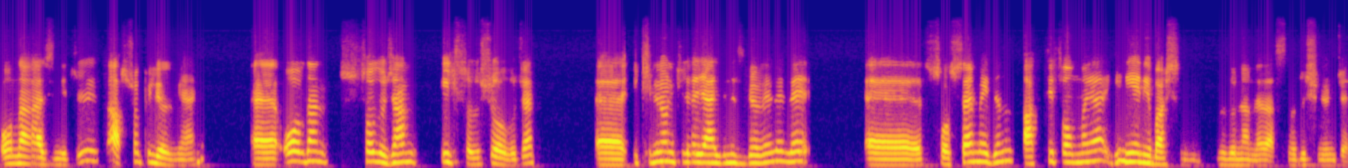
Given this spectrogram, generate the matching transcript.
onun haricinde az çok biliyorum yani. Ee, oradan soracağım ilk soru şu olacak. Ee, 2012'de geldiğiniz göreve ve e, sosyal medyanın aktif olmaya yeni yeni başladığı dönemler aslında düşününce.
